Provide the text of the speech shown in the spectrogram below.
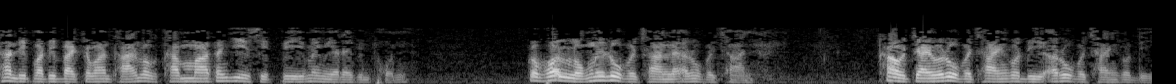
ท่านที่ปฏิบัติกรรมฐานบอกทำมาตั้งยี่สิบปีไม่มีอะไรเป็นผล ก็เพราะหลงในรูปฌานและอรูปฌานเข้าใจว่ารูปฌานก็ดี อรูปฌานก็ดี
